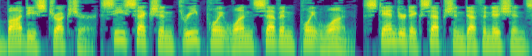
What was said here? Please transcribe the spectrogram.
body structure see section 3.17.1, standard exception definitions,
